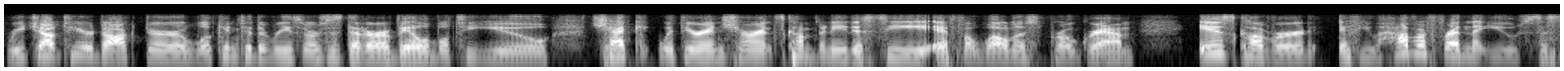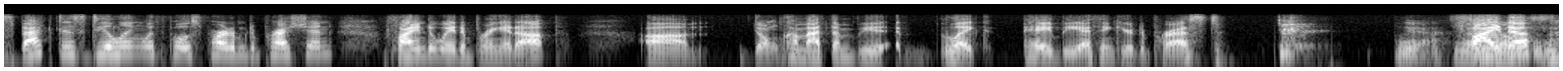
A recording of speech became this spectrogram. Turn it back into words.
reach out to your doctor, look into the resources that are available to you, check with your insurance company to see if a wellness program is covered. If you have a friend that you suspect is dealing with postpartum depression, find a way to bring it up. Um, don't come at them be like, "Hey, B, I think you're depressed." Yeah. no, find a don't-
